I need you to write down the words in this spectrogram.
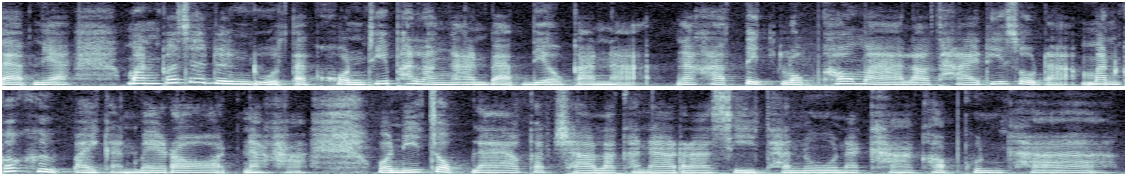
แบบเนี้ยมันก็จะดึงดูดแต่คนที่พลังงานแบบเดียวกันอะนะคะ ติดลบเข้ามาแล้วท้ายที่สุดอะมันก็คือไปกันไม่รอดนะคะ วันนี้จบแล้วกับชาวลัคนาราศีธนูนะคะ ขอบคุณค่ะ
